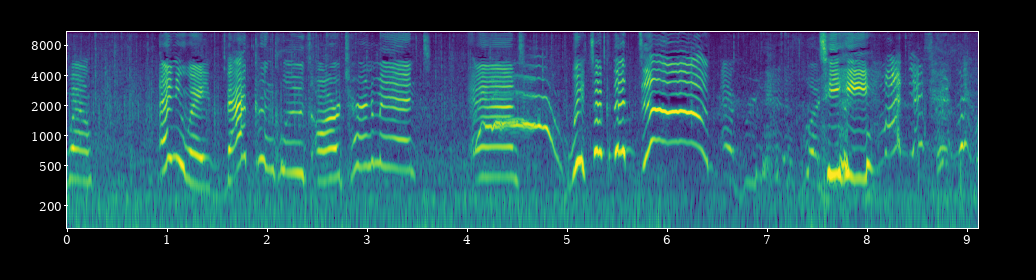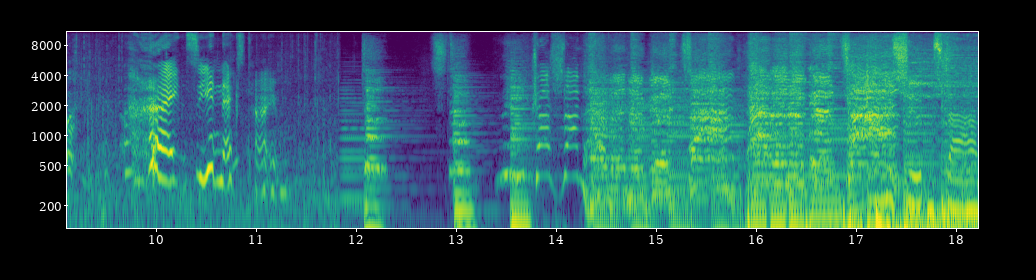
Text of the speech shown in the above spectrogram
Well, anyway, that concludes our tournament, and we took the dub. Every day is like. Tee. My dad's All right, see you next time. Stop me, cause I'm having a good time, having a good time. I'm a shooting star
